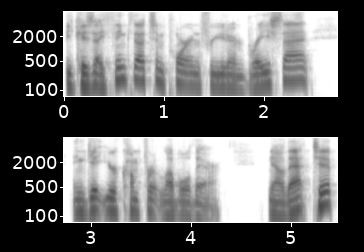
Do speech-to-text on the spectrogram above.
because I think that's important for you to embrace that and get your comfort level there. Now, that tip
